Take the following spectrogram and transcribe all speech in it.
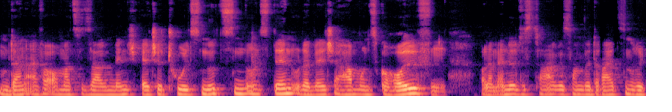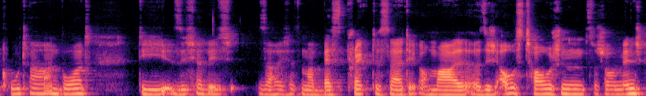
um dann einfach auch mal zu sagen, Mensch, welche Tools nutzen uns denn oder welche haben uns geholfen? Weil am Ende des Tages haben wir 13 Recruiter an Bord, die sicherlich, sage ich jetzt mal, Best Practice-seitig auch mal äh, sich austauschen, zu schauen, Mensch,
